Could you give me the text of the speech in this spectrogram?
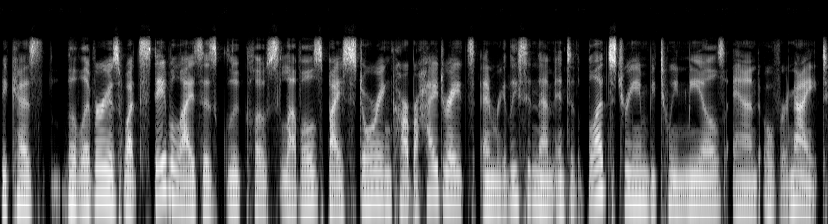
because the liver is what stabilizes glucose levels by storing carbohydrates and releasing them into the bloodstream between meals and overnight.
